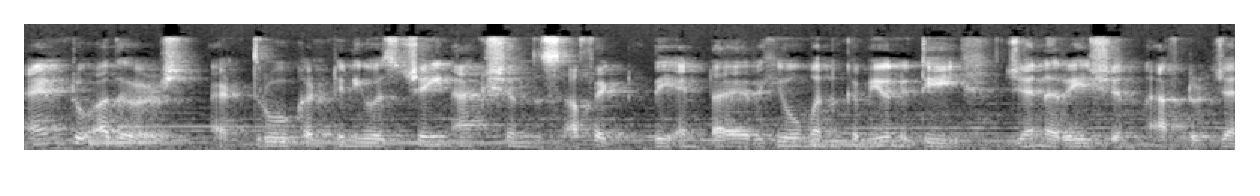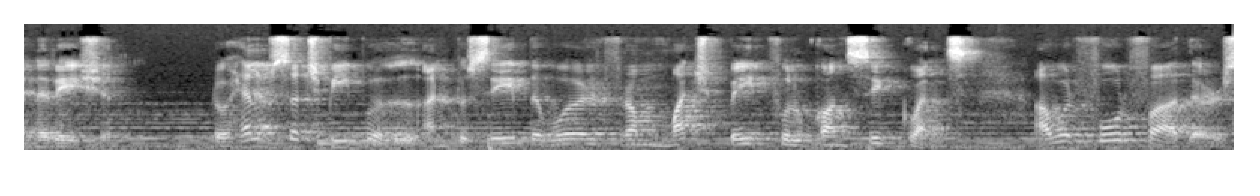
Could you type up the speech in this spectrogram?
and to others, and through continuous chain actions affect the entire human community generation after generation to help such people and to save the world from much painful consequence, our forefathers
